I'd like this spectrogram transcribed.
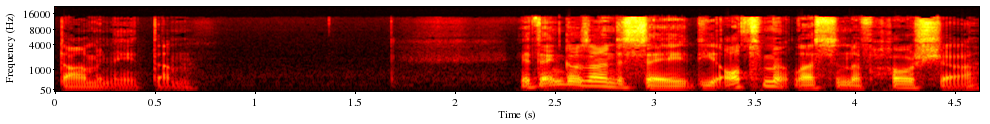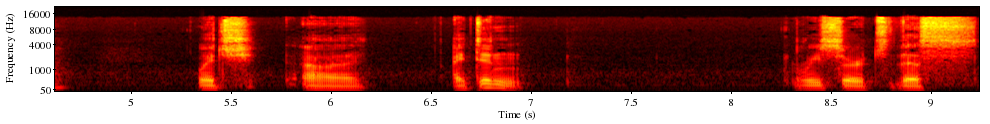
dominate them. It then goes on to say the ultimate lesson of Hosha, which uh, I didn't research this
